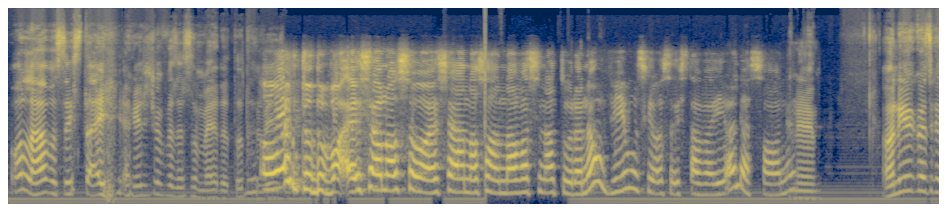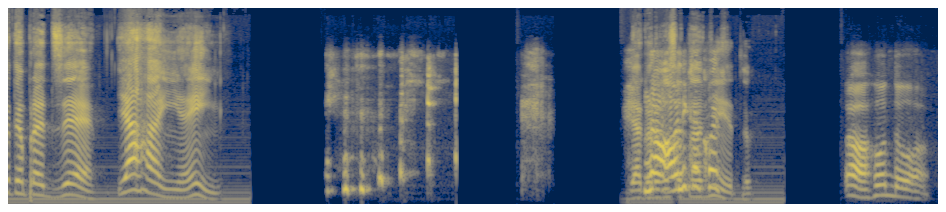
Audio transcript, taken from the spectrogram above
Olá, você está aí. A gente vai fazer essa merda toda vez. Oi, tudo bom? Esse é o nosso, essa é a nossa nova assinatura. Não vimos que você estava aí, olha só, né? É. A única coisa que eu tenho pra dizer é. E a rainha, hein? E agora Não, a única tá coi- vinheta. Ó, rodou.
